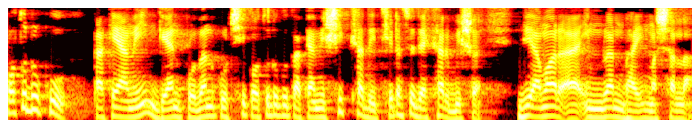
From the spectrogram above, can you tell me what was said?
কতটুকু তাকে আমি জ্ঞান প্রদান করছি, কতটুকু তাকে আমি শিক্ষা দিচ্ছি, এটা হচ্ছে দেখার বিষয় যে আমার ইমরান ভাই মার্শাল্লাহ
